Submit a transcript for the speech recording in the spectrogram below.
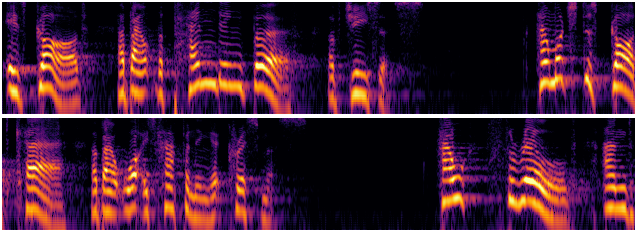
is God about the pending birth of Jesus? How much does God care about what is happening at Christmas? How thrilled and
